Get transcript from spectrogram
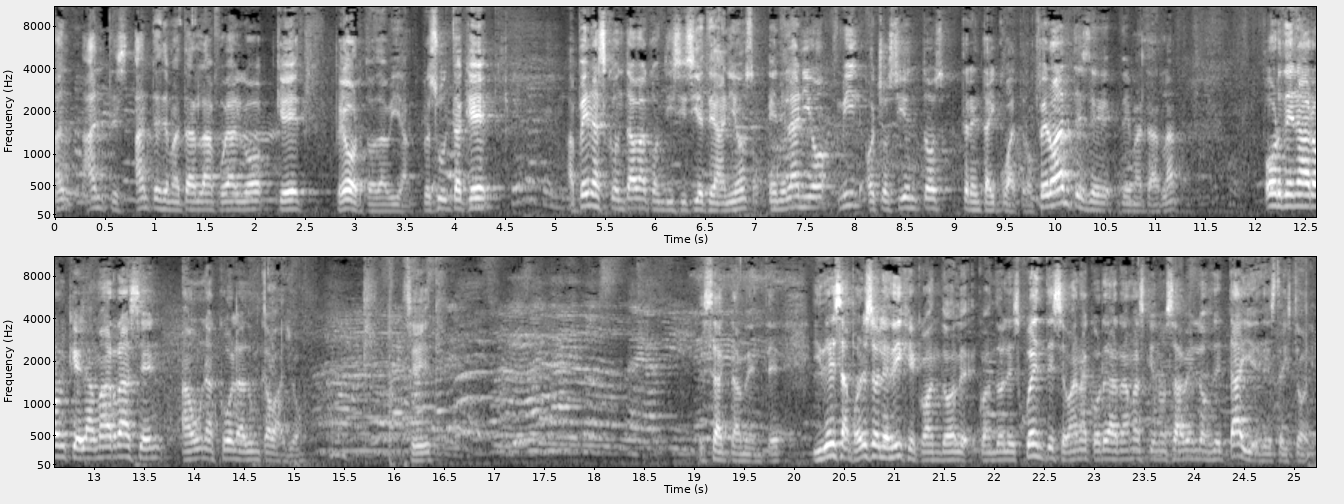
an- antes, antes de matarla fue algo que peor todavía. Resulta que apenas contaba con 17 años en el año 1834. Pero antes de, de matarla, ordenaron que la amarrasen a una cola de un caballo. ¿Sí? Exactamente. Y de esa, por eso les dije, cuando, cuando les cuente se van a acordar nada más que no saben los detalles de esta historia.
